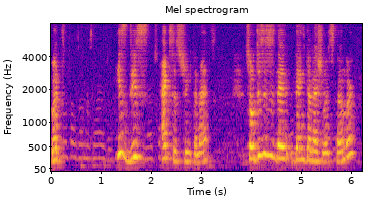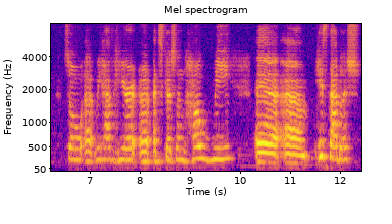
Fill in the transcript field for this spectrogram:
but is this access to internet? So this is the, the international standard. So uh, we have here uh, a discussion how we uh, um, establish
